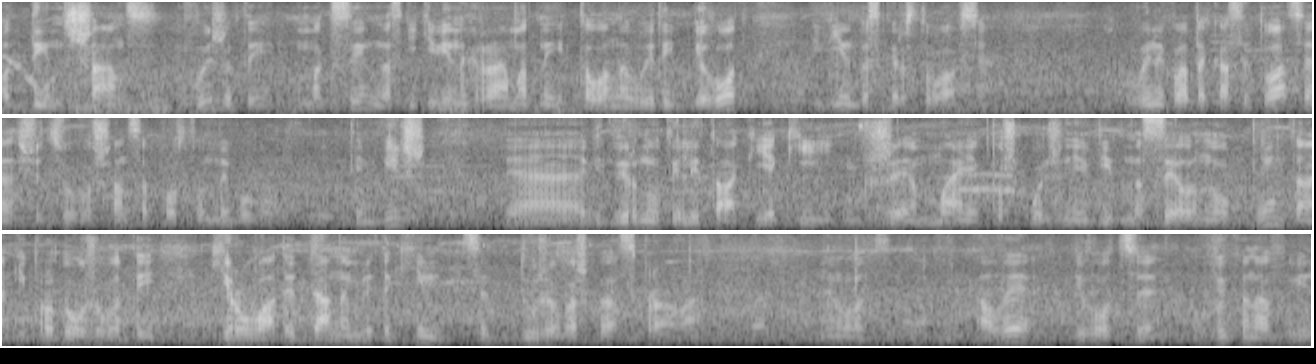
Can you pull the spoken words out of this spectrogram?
Один шанс вижити Максим, наскільки він грамотний, талановитий пілот, він би скористувався. Виникла така ситуація, що цього шанса просто не було. Тим більш е, відвернути літак, який вже має пошкодження від населеного пункту, і продовжувати керувати даним літаком це дуже важка справа. От. Але пілот це виконав, він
